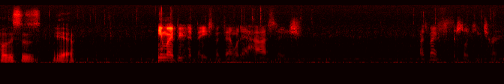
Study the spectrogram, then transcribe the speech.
Oh, this is yeah. He might be in the basement then with a hostage. Why's my flashlight looking turning?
